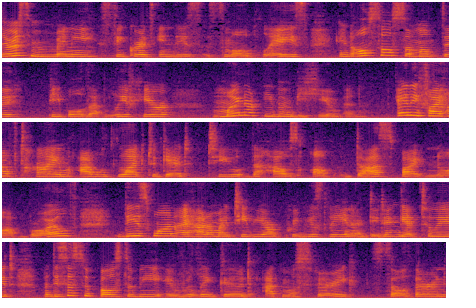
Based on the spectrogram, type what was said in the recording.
there's many secrets in this small place and also some of the people that live here might not even be human. And if I have time, I would like to get to The House of Dust by Noah Broyles. This one I had on my TBR previously and I didn't get to it, but this is supposed to be a really good atmospheric southern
